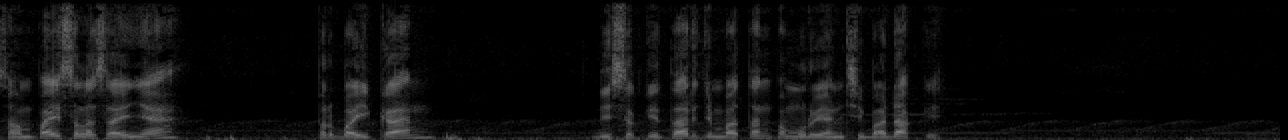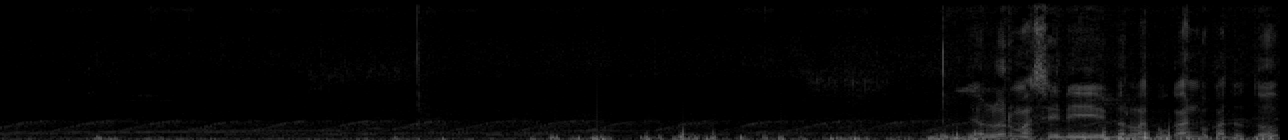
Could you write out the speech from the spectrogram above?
sampai selesainya perbaikan di sekitar jembatan Pemurian Cibadak ya. Jalur masih diberlakukan buka tutup.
